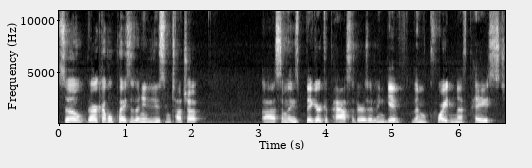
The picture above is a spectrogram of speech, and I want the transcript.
So there are a couple places I need to do some touch up. Uh, some of these bigger capacitors, I didn't give them quite enough paste.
